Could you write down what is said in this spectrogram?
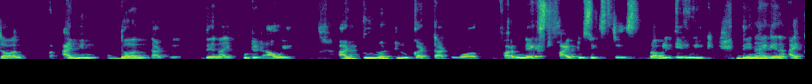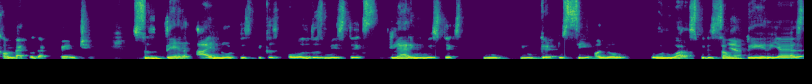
done i mean done that way then i put it away. I do not look at that work for next five to six days probably a week. Then again i come back to that painting. So then i notice because all those mistakes glaring mistakes you you get to see on your own works because some yeah. areas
